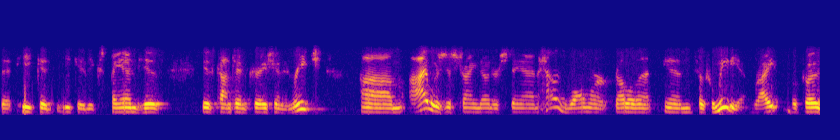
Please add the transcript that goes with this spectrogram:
that he could he could expand his his content creation and reach. Um, I was just trying to understand how is Walmart relevant in social media, right? Because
